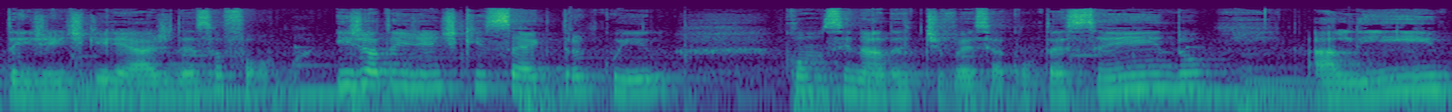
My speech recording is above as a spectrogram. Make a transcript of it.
tem gente que reage dessa forma. E já tem gente que segue tranquilo como se nada tivesse acontecendo, ali,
